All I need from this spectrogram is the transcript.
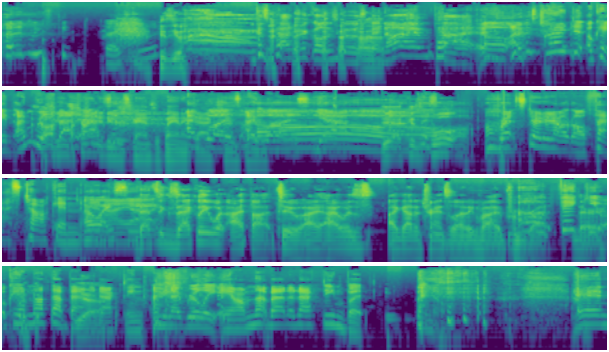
how did we? Fe- did I steal it? because you. Because Patrick always goes, and I'm Pat. Oh, I was trying to. Okay, I'm real She bad was at trying to do the accents. transatlantic I accent. was, I there. was, yeah. Yeah, because well, Brett started out all fast talking. Oh, I see. uh, that's exactly what I thought too. I, I was I got a transatlantic vibe from Oh, Brett. thank there. you. Okay, I'm not that bad Yeah. at acting. I mean, I really am that bad at acting, but And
